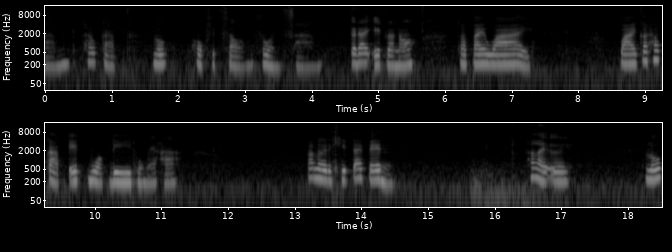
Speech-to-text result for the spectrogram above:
3 เท่ากับลบ 62 ส่วน 3 ก็ได้ x แล้วเนาะ ต่อไป y y ก็เท่ากับ x บวก d ถูกไหมคะ ก็เลยคิดได้เป็น เท่าไหร่เอ่ย ลบ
